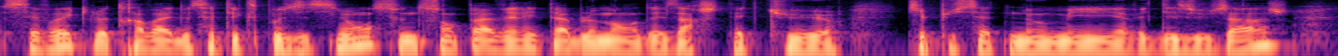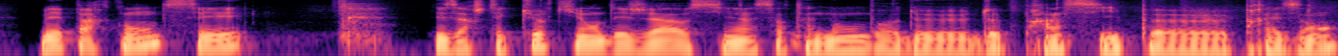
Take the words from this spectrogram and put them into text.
c'est vrai que le travail de cette exposition, ce ne sont pas véritablement des architectures qui puissent être nommées avec des usages, mais par contre, c'est des architectures qui ont déjà aussi un certain nombre de, principes euh, présents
